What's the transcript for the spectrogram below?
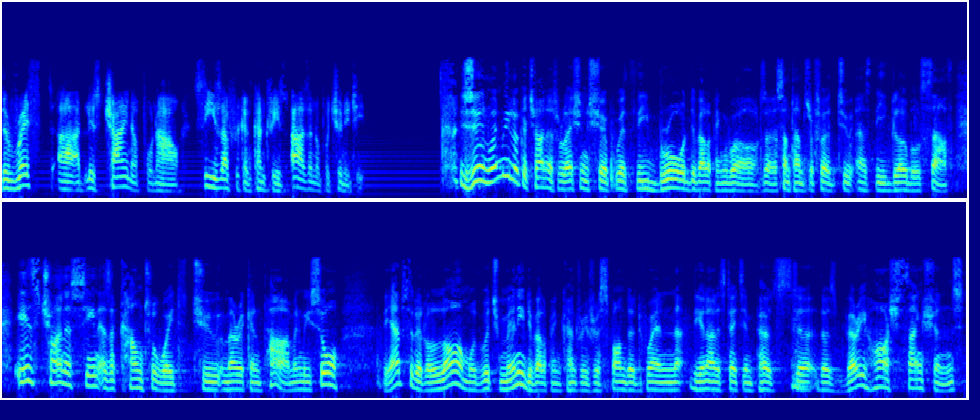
the rest, uh, at least China for now, sees African countries as an opportunity. Zoon, when we look at China's relationship with the broad developing world, uh, sometimes referred to as the global south, is China seen as a counterweight to American power? I mean, we saw the absolute alarm with which many developing countries responded when the United States imposed uh, those very harsh sanctions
